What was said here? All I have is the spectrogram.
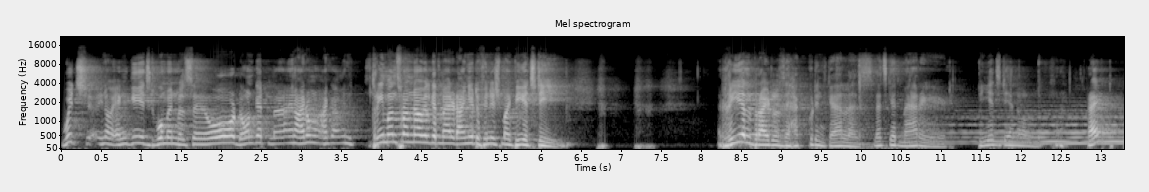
Which you know engaged woman will say, "Oh, don't get married. I don't. I mean, three months from now we'll get married. I need to finish my PhD." Real bride will say, "I couldn't care less. Let's get married. PhD and all, right?"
